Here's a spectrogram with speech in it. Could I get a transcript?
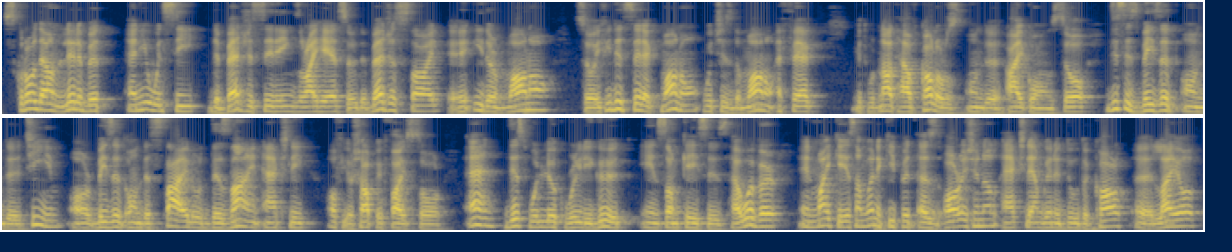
scroll down a little bit and you will see the badge settings right here. So the badge style, either mono. So if you did select mono, which is the mono effect, it would not have colors on the icons. So this is based on the theme or based on the style or design actually of your Shopify store. And this will look really good in some cases. However, in my case, I'm going to keep it as original. Actually, I'm going to do the card uh, layout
